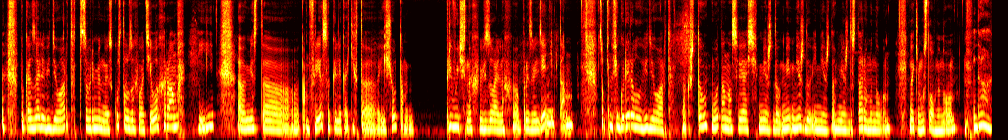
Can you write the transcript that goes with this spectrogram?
показали видеоарт. Современное искусство захватило храм. И э, вместо э, там, фресок или каких-то еще там привычных визуальных э, произведений, там, собственно, фигурировал видеоарт. Так что вот она связь между, между и между, между старым и новым. Таким условно новым. Да.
